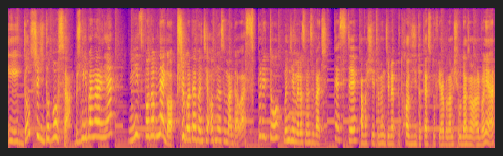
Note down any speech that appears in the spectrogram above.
i dotrzeć do bossa. Brzmi banalnie? Nic podobnego. Przygoda będzie od nas wymagała sprytu, będziemy rozwiązywać testy, a właściwie to będziemy podchodzić do testów i albo nam się udadzą, albo nie.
